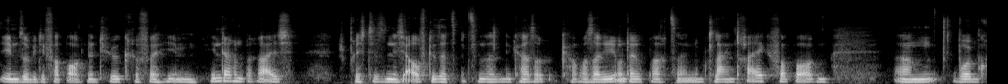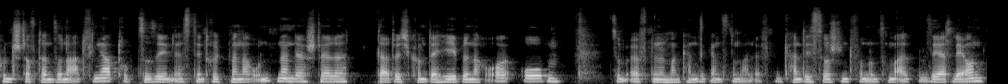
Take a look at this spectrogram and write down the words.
ebenso wie die verborgenen Türgriffe im hinteren Bereich. Sprich, die sind nicht aufgesetzt bzw. in die Karosserie untergebracht, sondern in einem kleinen Dreieck verborgen, ähm, wo im Kunststoff dann so eine Art Fingerabdruck zu sehen ist. Den drückt man nach unten an der Stelle. Dadurch kommt der Hebel nach oben zum Öffnen und man kann sie ganz normal öffnen. Kannte ich so schon von unserem alten Seat Leon.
